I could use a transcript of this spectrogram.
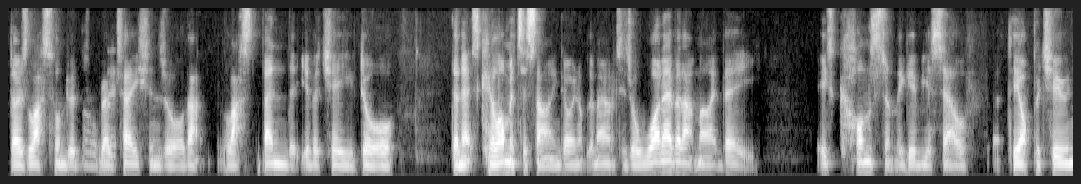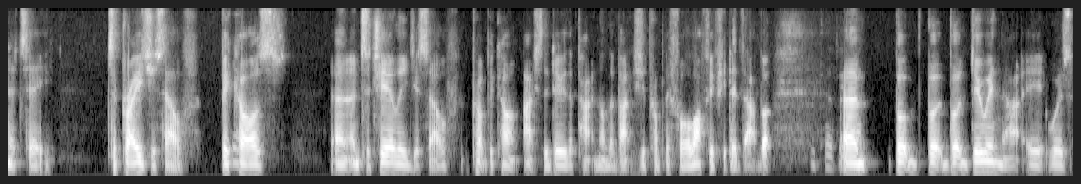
those last hundred Little rotations, or that last bend that you've achieved, or the next kilometre sign going up the mountains, or whatever that might be. Is constantly give yourself the opportunity to praise yourself because and, and to cheerlead yourself. You probably can't actually do the patting on the back; 'cause you'd probably fall off if you did that. But um, but but but doing that, it was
